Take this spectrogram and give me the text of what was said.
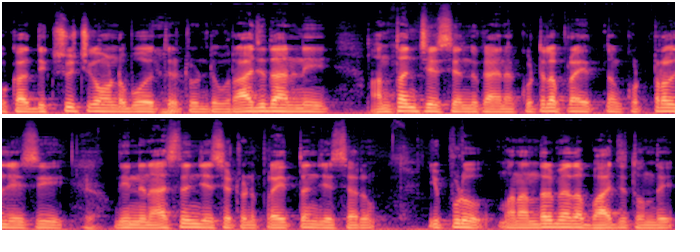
ఒక దిక్సూచిగా ఉండబోయేటటువంటి రాజధానిని అంతం చేసేందుకు ఆయన కుటిల ప్రయత్నం కుట్రలు చేసి దీన్ని నాశనం చేసేటువంటి ప్రయత్నం చేశారు. ఇప్పుడు మనందరి మీద బాధ్యత ఉంది.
